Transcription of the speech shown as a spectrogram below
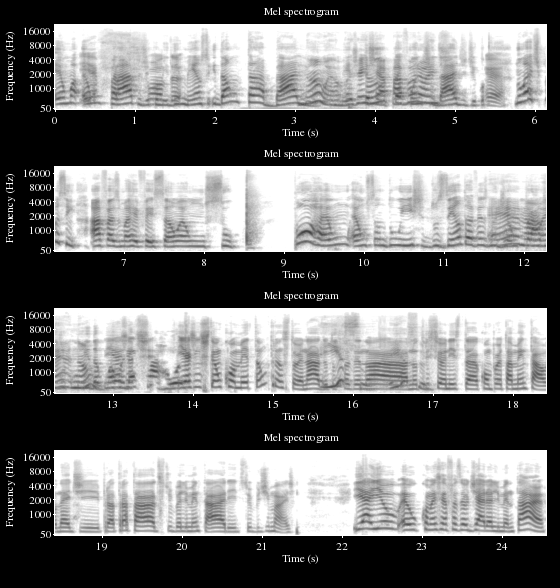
é, uma, é É um prato de foda. comida imenso e dá um trabalho. Não, é- comer gente, é tanta apavorante. quantidade de É. Não é tipo assim, ah, faz uma refeição, é um suco. Porra, é um, é um sanduíche 200 vezes no É, dia, um prato é, de comida não. com uma E gente-. E a gente tem um comer tão transtornado, eu tô Isso, fazendo a isso. nutricionista comportamental, né, de para tratar distúrbio alimentar e distúrbio de imagem. E aí eu, eu comecei a fazer o diário alimentar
